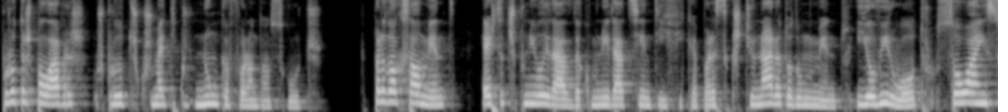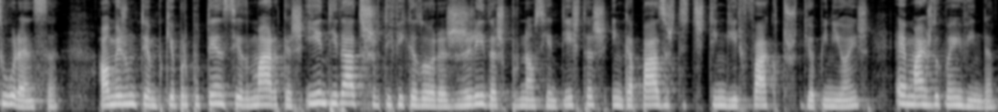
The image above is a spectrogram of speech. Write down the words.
Por outras palavras, os produtos cosméticos nunca foram tão seguros. Paradoxalmente, esta disponibilidade da comunidade científica para se questionar a todo momento e ouvir o outro só há insegurança, ao mesmo tempo que a prepotência de marcas e entidades certificadoras geridas por não cientistas, incapazes de distinguir factos de opiniões, é mais do que bem-vinda.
